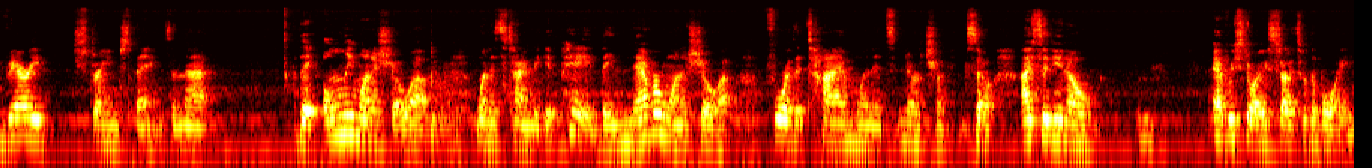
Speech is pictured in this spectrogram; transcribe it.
very strange things and that they only want to show up when it's time to get paid. They never want to show up for the time when it's nurturing. So I said, you know, every story starts with a boy.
